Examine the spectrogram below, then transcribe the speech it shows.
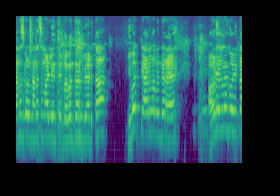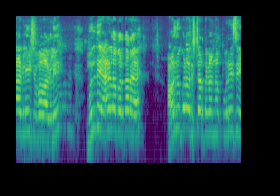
ಕನಸುಗಳನ್ನ ನನಸು ಮಾಡ್ಲಿ ಅಂತ ಭಗವಂತನಲ್ಲಿ ಬೇಡ್ತಾ, ಇವತ್ತು ಯಾರೆಲ್ಲ ಬಂದಾರೆ ಅವರೆಲ್ಲರಿಗೂ ಒಳಿತಾಗ್ಲಿ ಶುಭವಾಗ್ಲಿ. ಮುಂದೆ ಯಾರೆಲ್ಲ ಬರ್ತಾರೆ, ಅವ್ರಿಗೂ ಕೂಡ ಅವ್ರ ಇಷ್ಟಾರ್ಥಗಳನ್ನ ಪೂರೈಸಿ,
